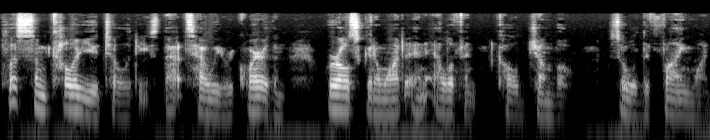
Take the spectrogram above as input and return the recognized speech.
plus some color utilities. That's how we require them. We're also going to want an elephant called Jumbo, so we'll define one.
